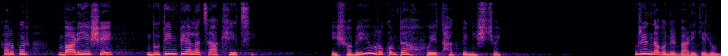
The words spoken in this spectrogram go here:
তার উপর বাড়ি এসে দু তিন পেয়ালা চা খেয়েছি। এসবেই ওরকমটা হয়ে থাকবে নিশ্চয়। বৃন্দাবনের বাড়ি গেলুম।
